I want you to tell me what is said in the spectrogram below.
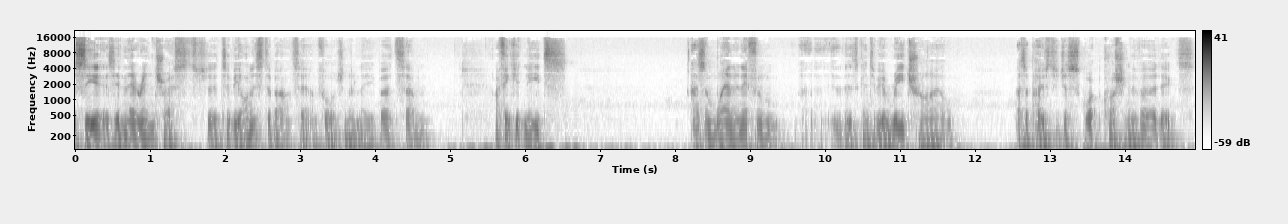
to see it as in their interest to, to be honest about it, unfortunately. But um, I think it needs, as and when and if and uh, there's going to be a retrial, as opposed to just quashing the verdicts.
